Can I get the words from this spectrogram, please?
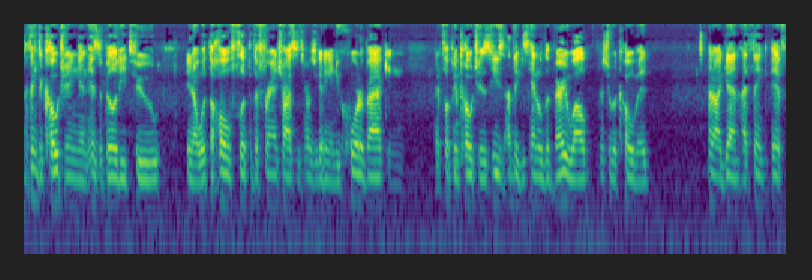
I think the coaching and his ability to, you know, with the whole flip of the franchise in terms of getting a new quarterback and, and flipping coaches, he's I think he's handled it very well, especially with COVID. And again, I think if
